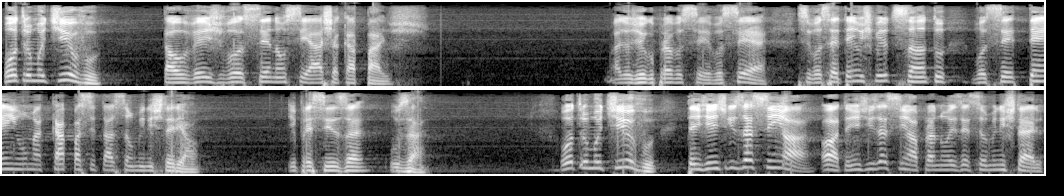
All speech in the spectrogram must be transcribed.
Outro motivo, talvez você não se acha capaz. Mas eu digo para você, você é. Se você tem o Espírito Santo, você tem uma capacitação ministerial e precisa usar. Outro motivo, tem gente que diz assim, ó, ó, tem gente que diz assim, ó, para não exercer o ministério.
